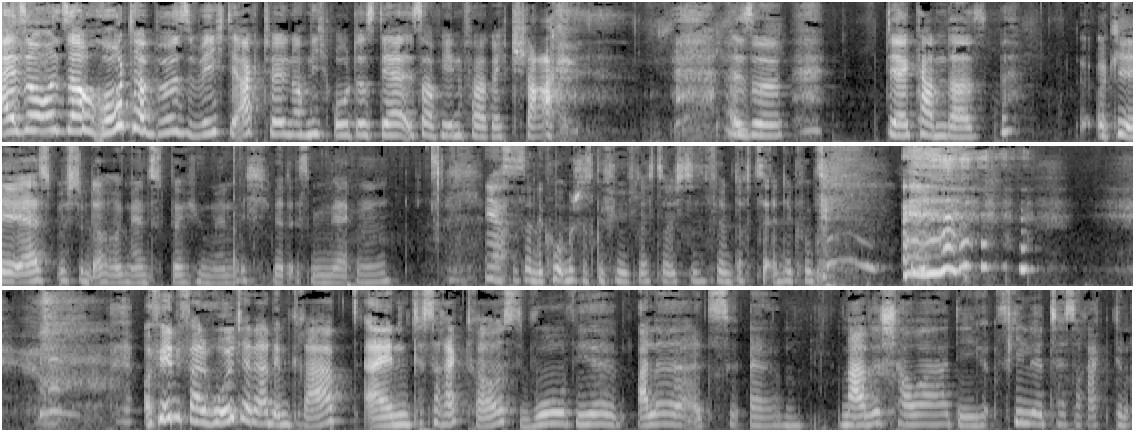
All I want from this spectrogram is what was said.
Also unser roter Bösewicht, der aktuell noch nicht rot ist, der ist auf jeden Fall recht stark. Also der kann das. Okay, er ist bestimmt auch irgendein Superhuman. Ich werde es mir merken. Ja. Das ist ein komisches Gefühl. Vielleicht soll ich den Film doch zu Ende gucken. Auf jeden Fall holt er dann im Grab einen Tesseract raus, wo wir alle als ähm, Marvel-Schauer, die viele Tesseract in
